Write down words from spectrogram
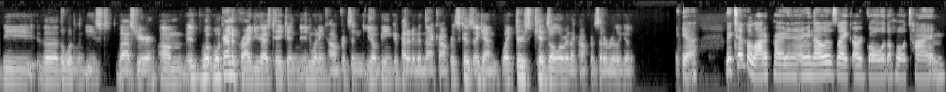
the the the Woodland East last year. Um, it, what what kind of pride do you guys take in in winning conference and you know being competitive in that conference? Because again, like there's kids all over that conference that are really good. Yeah, we took a lot of pride in it. I mean, that was like our goal the whole time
